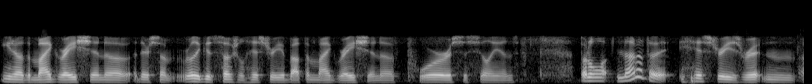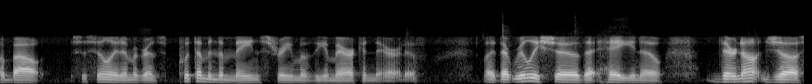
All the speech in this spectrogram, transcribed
you know the migration of. There's some really good social history about the migration of poor Sicilians, but a, none of the histories written about Sicilian immigrants put them in the mainstream of the American narrative. Like that really show that hey, you know, they're not just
